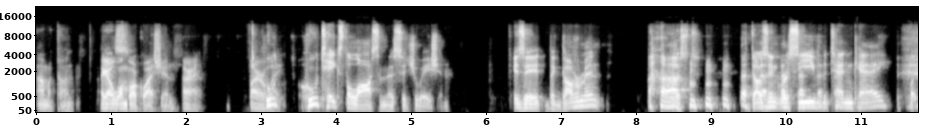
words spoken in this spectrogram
I'm a cunt. I got Yes. one more question. All right. Fire Who away. who takes the loss in this situation? Is it the government Just doesn't receive the 10k? Like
